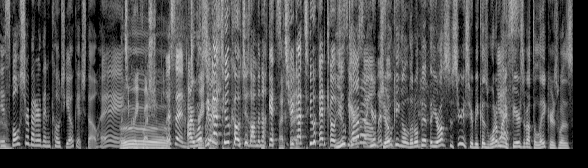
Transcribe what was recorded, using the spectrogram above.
Is Spoelstra better than Coach Jokic, though? Hey. That's a great question. Listen, I will we've say- got two coaches on the Nuggets. That's We've right. got two head coaches you here. kind of so you're listen. joking a little bit, but you're also serious here because one of my Yes. fears about the Lakers was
